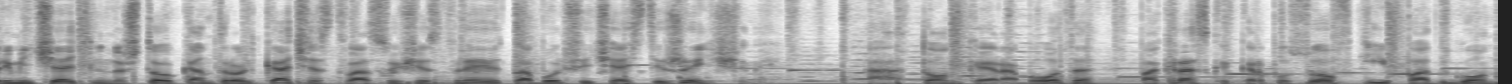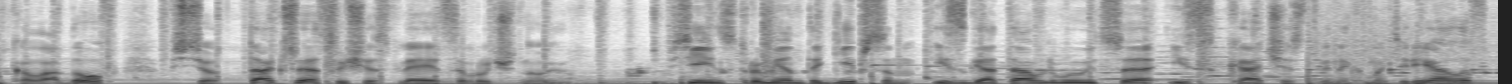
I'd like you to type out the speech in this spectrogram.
Примечательно, что контроль качества осуществляют по большей части женщины. А тонкая работа, покраска корпусов и подгонка ладов все так же осуществляется вручную. Все инструменты Gibson изготавливаются из качественных материалов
